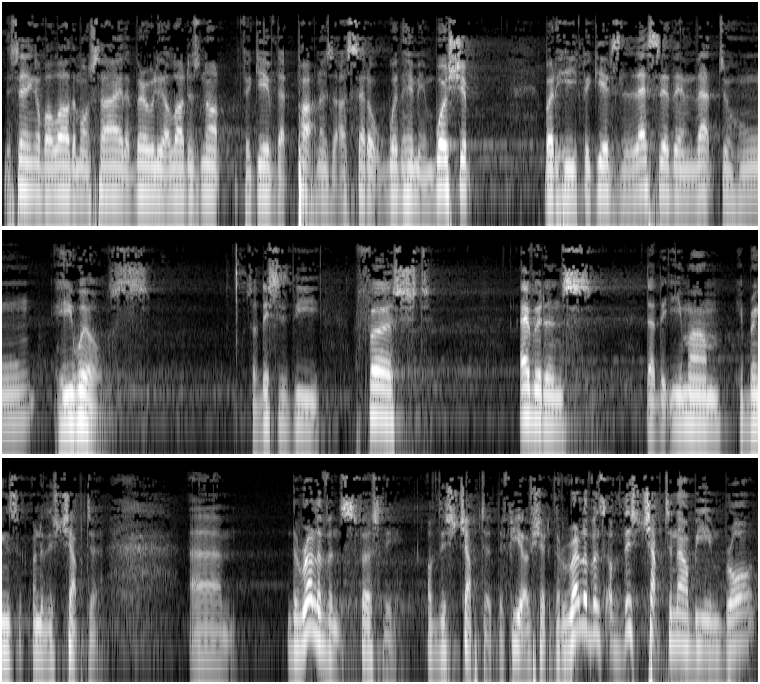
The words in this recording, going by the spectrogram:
the saying of Allah the Most High that verily Allah does not forgive that partners are set up with Him in worship, but He forgives lesser than that to whom He wills. So this is the first evidence that the Imam he brings under this chapter. Um, the relevance, firstly, of this chapter, the fear of shirk. The relevance of this chapter now being brought,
